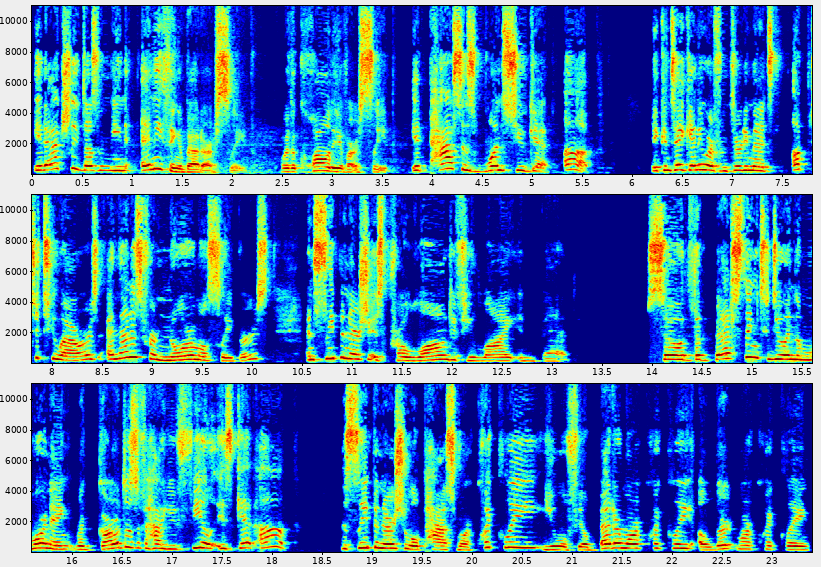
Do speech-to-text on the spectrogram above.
It actually doesn't mean anything about our sleep or the quality of our sleep. It passes once you get up. It can take anywhere from 30 minutes up to two hours, and that is for normal sleepers. And sleep inertia is prolonged if you lie in bed. So, the best thing to do in the morning, regardless of how you feel, is get up. The sleep inertia will pass more quickly. You will feel better more quickly, alert more quickly.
